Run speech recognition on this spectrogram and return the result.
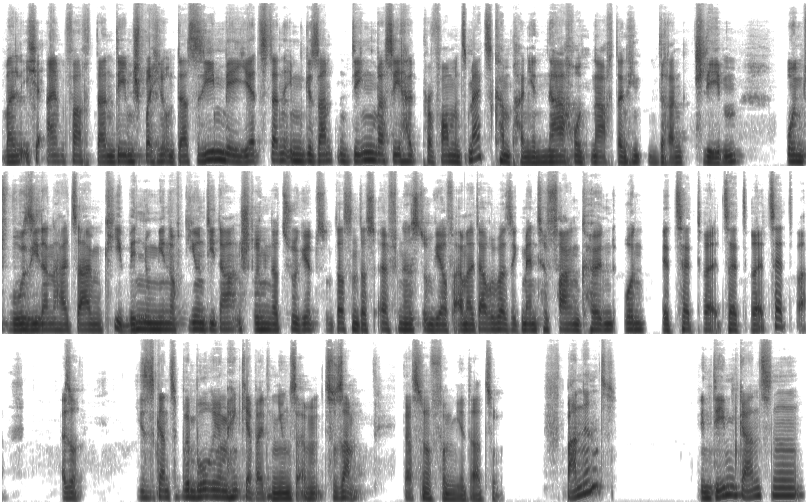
weil ich einfach dann dementsprechend, und das sehen wir jetzt dann im gesamten Ding, was sie halt Performance Max Kampagnen nach und nach dann hinten dran kleben und wo sie dann halt sagen, okay, wenn du mir noch die und die Datenströme dazu gibst und das und das öffnest und wir auf einmal darüber Segmente fahren können und etc. etc. etc. Also dieses ganze Brimborium hängt ja bei den Jungs zusammen. Das nur von mir dazu. Spannend in dem Ganzen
